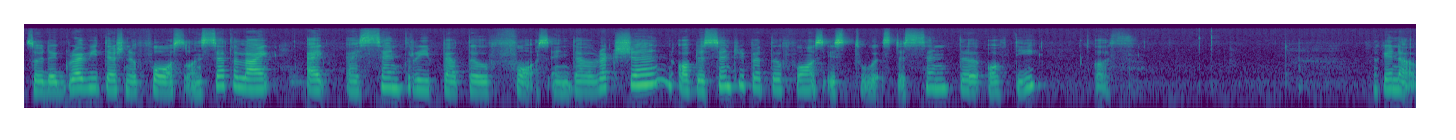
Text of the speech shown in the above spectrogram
So the gravitational force on satellite act as centripetal force and direction of the centripetal force is towards the center of the Earth. Okay, now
